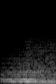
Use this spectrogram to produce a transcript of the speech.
you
